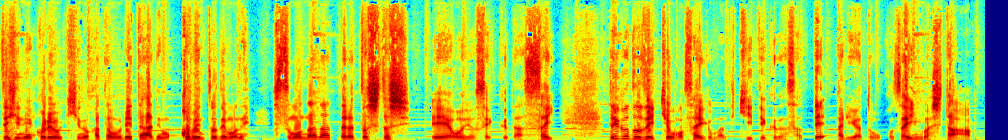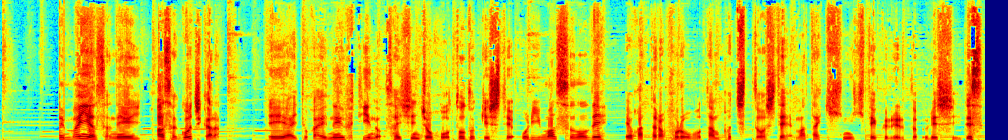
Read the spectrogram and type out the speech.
ぜひね、これを聞きの方もレターでもコメントでもね、質問などあったらどしどし、えーお寄せください。ということで今日も最後まで聞いてくださってありがとうございました。毎朝ね、朝5時から AI とか NFT の最新情報をお届けしておりますので、よかったらフォローボタンポチッと押して、また聞きに来てくれると嬉しいです。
